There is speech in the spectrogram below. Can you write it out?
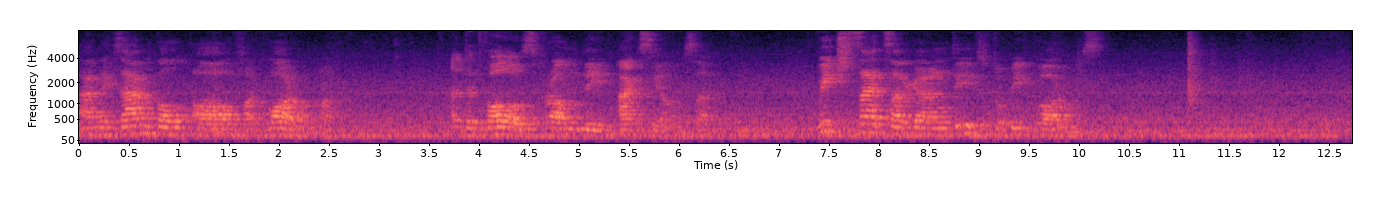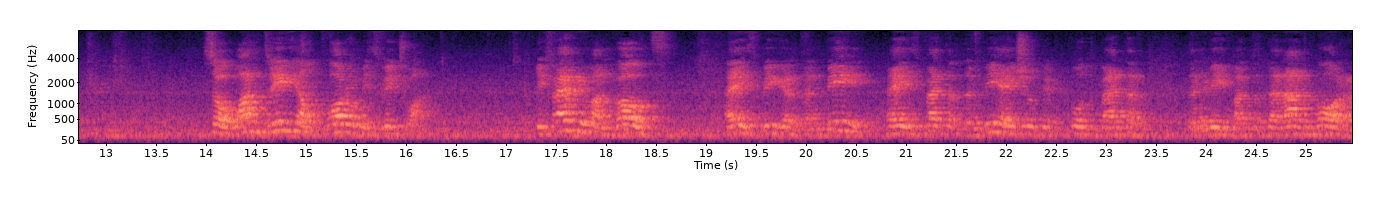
an example of a quorum that follows from the axioms? Which sets are guaranteed to be quorums? So one trivial quorum is which one? If everyone votes A is bigger than B, A is better than B, A should be put better than B, but there are more.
